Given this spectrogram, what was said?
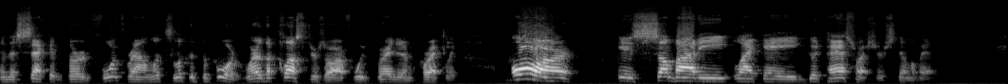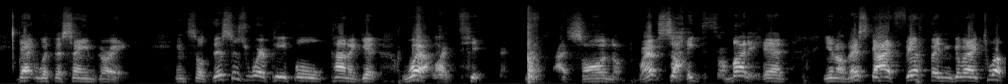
in the second, third, fourth round? Let's look at the board where the clusters are if we've graded them correctly. Or is somebody like a good pass rusher still available that with the same grade? And so this is where people kind of get well. Like I saw on the website, somebody had you know this guy fifth and like twelve.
